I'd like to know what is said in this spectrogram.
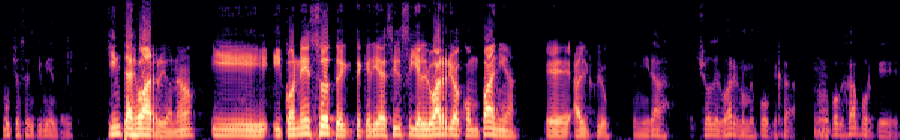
mucho sentimiento. Quinta es barrio, ¿no? Y, con eso te, quería decir si el barrio acompaña eh, al club. Mirá, yo del barrio no me puedo quejar. No me mm. puedo quejar porque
